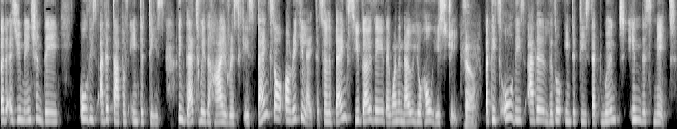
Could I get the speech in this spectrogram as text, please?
But as you mentioned there, all these other type of entities. I think that's where the high risk is. Banks are, are regulated. So the banks, you go there, they want to know your whole history. Yeah. But it's all these other little entities that weren't in this net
